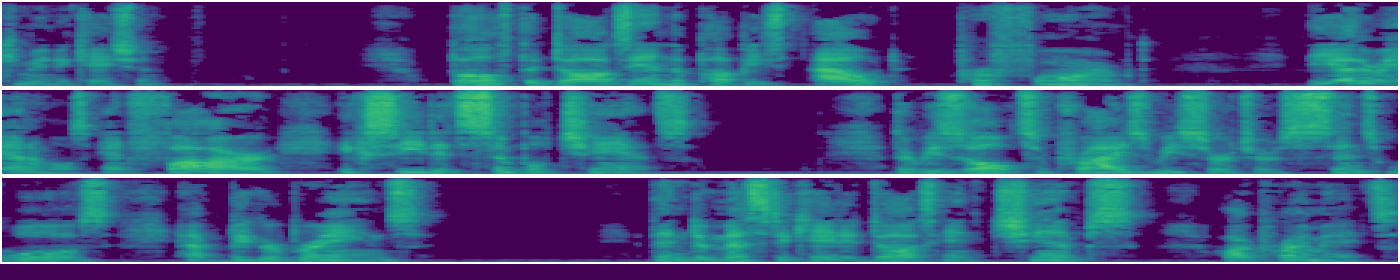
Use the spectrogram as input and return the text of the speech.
communication. Both the dogs and the puppies outperformed the other animals and far exceeded simple chance. The result surprised researchers since wolves have bigger brains than domesticated dogs and chimps are primates.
